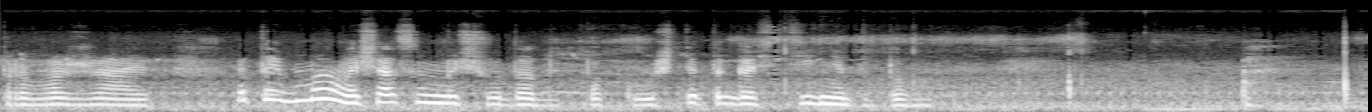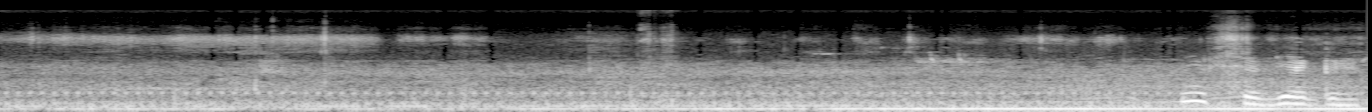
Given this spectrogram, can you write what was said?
Провожает. Это им мало, сейчас им еще дадут покушать. Это гостиница была. И все бегает.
